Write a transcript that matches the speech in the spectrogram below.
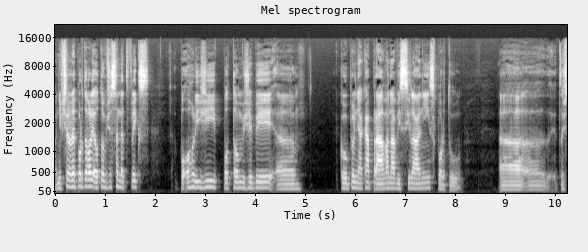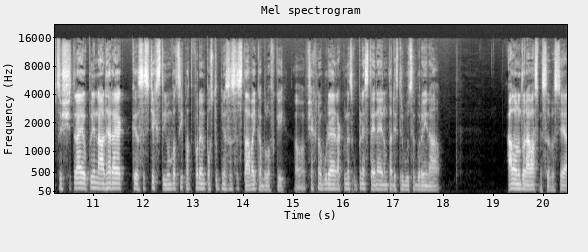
Oni včera reportovali o tom, že se Netflix poohlíží po tom, že by uh, koupil nějaká práva na vysílání sportu. Uh, což, což teda je úplně nádhera, jak se z těch streamovacích platform postupně se, se stávají kabelovky. No, všechno bude nakonec úplně stejné, jenom ta distribuce bude jiná. Ale ono to dává smysl prostě.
